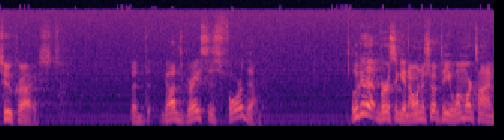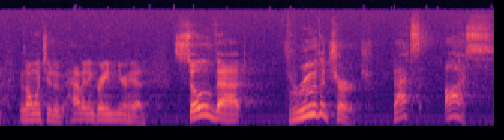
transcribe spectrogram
to Christ. But God's grace is for them. Look at that verse again. I want to show it to you one more time because I want you to have it ingrained in your head. So that through the church, that's us,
